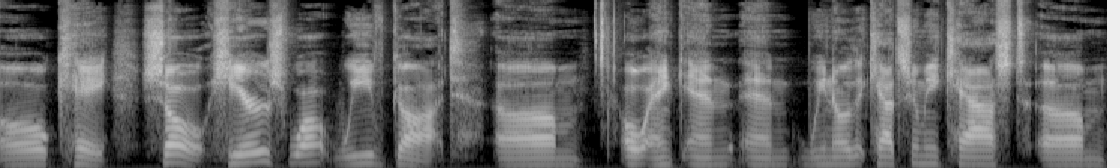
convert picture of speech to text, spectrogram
okay. So here's what we've got. Um, oh, and and and we know that Katsumi cast um,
